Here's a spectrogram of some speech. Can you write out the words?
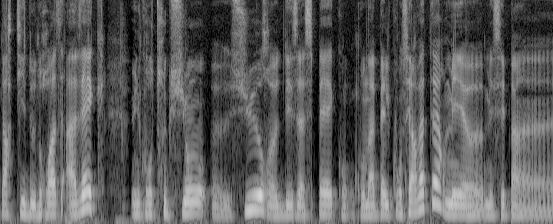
parti de droite, avec une construction euh, sur des aspects qu'on appelle conservateurs, mais, euh, mais ce n'est pas,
